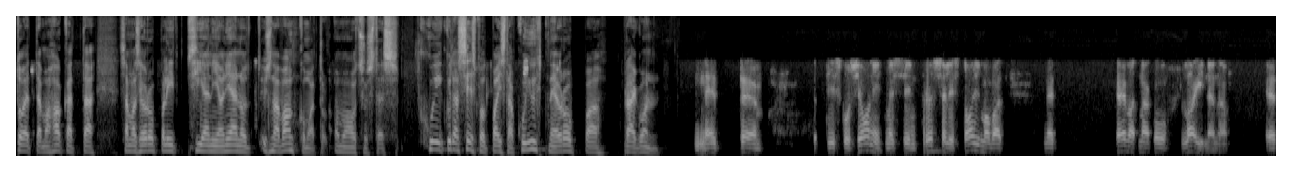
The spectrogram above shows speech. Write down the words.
toetama hakata. samas Euroopa Liit siiani on jäänud üsna vankumatu oma otsustes. kui, kuidas seestpoolt paistab, kui ühtne Euroopa praegu on? Need äh, diskussioonid, mis siin Brüsselis toimuvad, need käivad nagu lainena. et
